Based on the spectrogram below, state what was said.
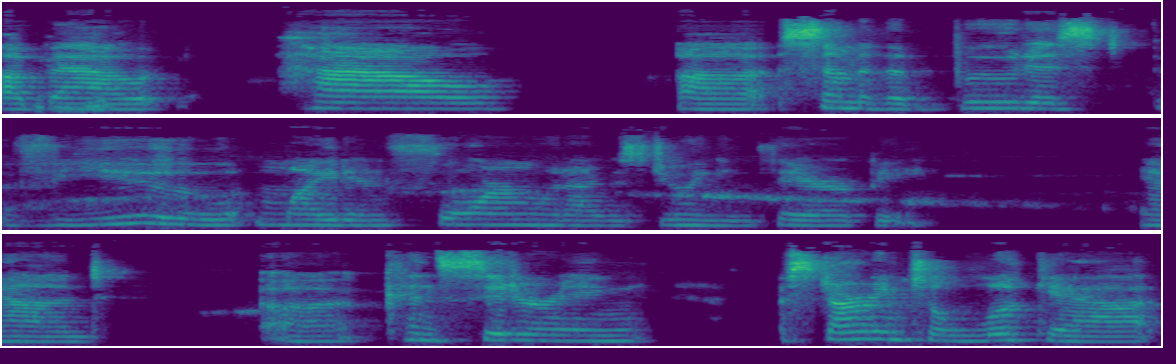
mm-hmm. about how uh, some of the Buddhist view might inform what I was doing in therapy. And uh, considering, starting to look at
